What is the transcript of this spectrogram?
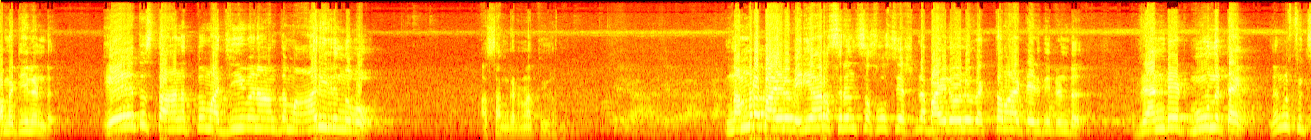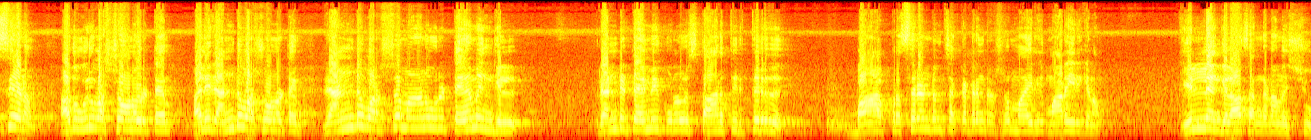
കമ്മിറ്റിയിലുണ്ട്. ഏത് സ്ഥാനത്തും അജീവനാന്തം ആരിരുന്നുവോ ആ സംഘടന തീർന്നു. നമ്മുടെ ബയലോ പെരിയാർ റെസിഡൻസ് അസോസിയേഷന്റെ ബയലോയിൽ വ്യക്തമായിട്ട് എഴുതിയിട്ടുണ്ട്. രണ്ട് മൂന്ന് ടൈം നിങ്ങൾ ഫിക്സ് ചെയ്യണം. അത് ഒരു വർഷമാണ് ഒരു ടേം അല്ലെങ്കിൽ രണ്ട് വർഷമാണ് ഒരു ടേം രണ്ട് വർഷമാണ് ഒരു ടേം എങ്കിൽ രണ്ട് കൂടുതൽ ഒരു സ്ഥാനത്ത് ഇരുത്തരുത്. പ്രസിഡന്റും സെക്രട്ടറിയും ട്രഷറും മാറി മാറിയിരിക്കണം. ഇല്ലെങ്കിൽ ആ സംഘടന നശിച്ചു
